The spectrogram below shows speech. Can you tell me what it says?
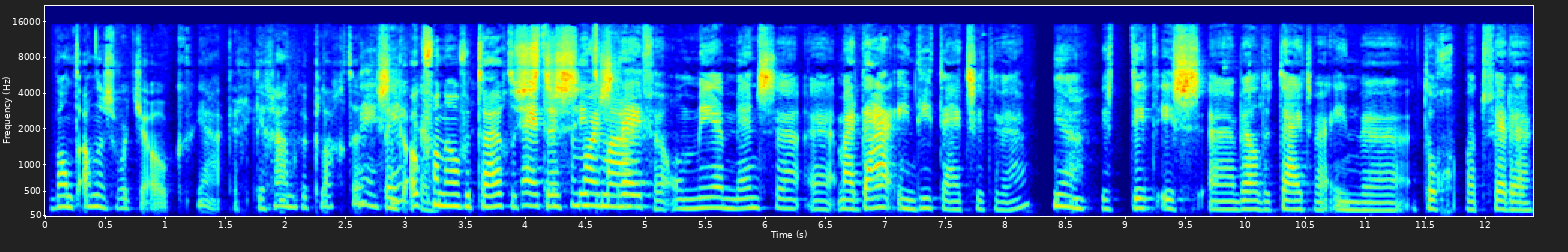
want anders word je ook, ja, krijg je lichamelijke klachten. Nee, Daar ben ik zeker. ook van overtuigd. Als je Nee, het stress is een mooi zit, maar streven om meer mensen, eh, maar daar in die tijd zitten we. ja, Dus dit is eh, wel de tijd waarin we toch wat verder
